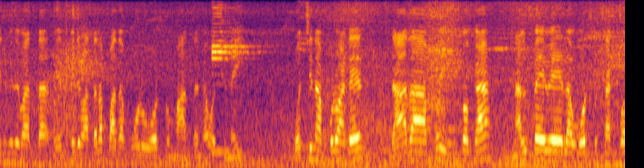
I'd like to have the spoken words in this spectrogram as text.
ఎనిమిది వంద ఎనిమిది వందల పదమూడు ఓట్లు మాత్రమే వచ్చినాయి. వచ్చినప్పుడు అంటే దాదాపు ఇంకొక నలభై వేల ఓట్లు తక్కువ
